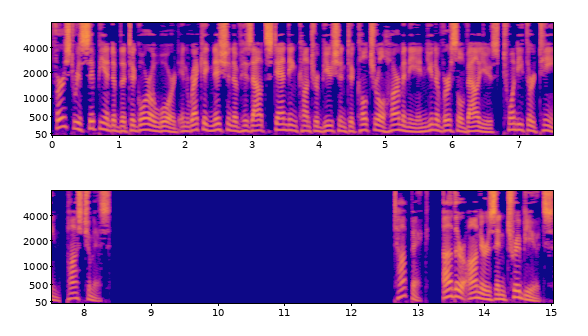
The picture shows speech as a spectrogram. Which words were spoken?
First recipient of the Tagore Award in recognition of his outstanding contribution to cultural harmony and universal values 2013, posthumous. Other honors and tributes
